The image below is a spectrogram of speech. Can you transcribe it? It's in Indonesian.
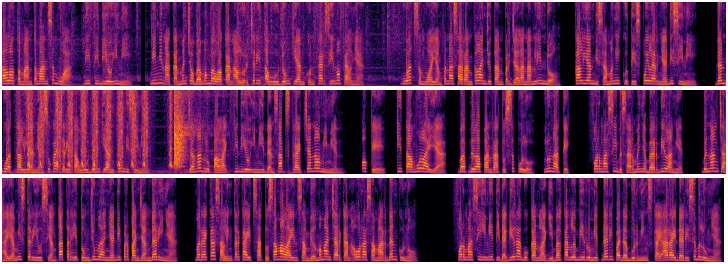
Halo teman-teman semua, di video ini, Mimin akan mencoba membawakan alur cerita Wudong Qiankun versi novelnya. Buat semua yang penasaran kelanjutan perjalanan Lindong, kalian bisa mengikuti spoilernya di sini. Dan buat kalian yang suka cerita Wudong Qiankun di sini, jangan lupa like video ini dan subscribe channel Mimin. Oke, kita mulai ya. Bab 810, Lunatic. Formasi besar menyebar di langit. Benang cahaya misterius yang tak terhitung jumlahnya diperpanjang darinya. Mereka saling terkait satu sama lain sambil memancarkan aura samar dan kuno. Formasi ini tidak diragukan lagi bahkan lebih rumit daripada Burning Sky Array dari sebelumnya.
